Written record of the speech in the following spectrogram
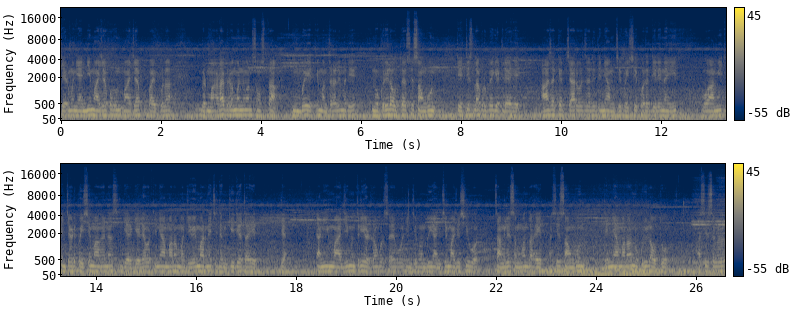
चेअरमन यांनी माझ्याकडून माझ्या बायकोला ग म्हाडा गृहनिर्माण संस्था मुंबई येथे मंत्रालयामध्ये नोकरीला होतं असे सांगून तेहतीस लाख रुपये घेतले आहे. आज अखेर चार वर्ष झाले त्यांनी आमचे पैसे परत दिले नाहीत व आम्ही त्यांच्याकडे पैसे मागण्यास गे गेल्यावर त्यांनी आम्हाला म- मारण्याची धमकी देत आहेत. त्या आणि माजी मंत्री यड्रावकर साहेब व त्यांचे बंधू यांचे माझ्याशी व चांगले संबंध आहेत असे सांगून त्यांनी आम्हाला नोकरी लावतो. असे सगळं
